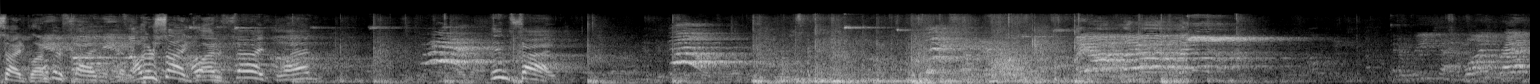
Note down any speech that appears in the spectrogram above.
Side, Glenn. Other side. Other side, Other side, Glenn. Inside. Lay on, lay on, lay on. Reach on one breath,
